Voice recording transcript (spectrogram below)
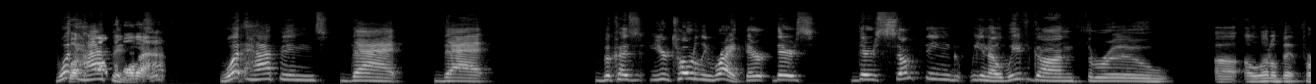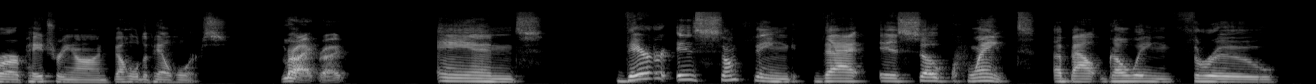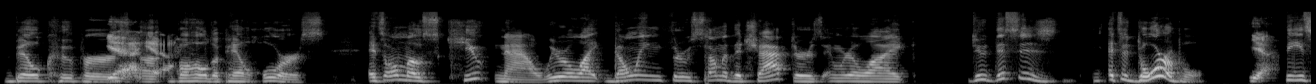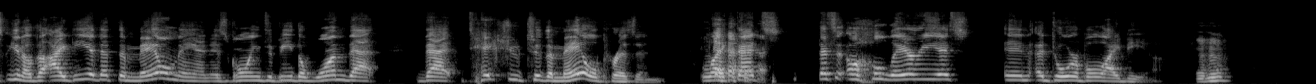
What what happened? That? What happened that that because you're totally right. There there's there's something, you know, we've gone through uh, a little bit for our Patreon, Behold a Pale Horse. Right, right. and there is something that is so quaint about going through Bill Cooper's Yeah, uh, yeah. Behold a Pale Horse. It's almost cute now. We were like going through some of the chapters and we are like, dude, this is it's adorable. Yeah, These, you know, the idea that the mailman is going to be the one that that takes you to the mail prison. Like that's that's a hilarious and adorable idea. hmm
